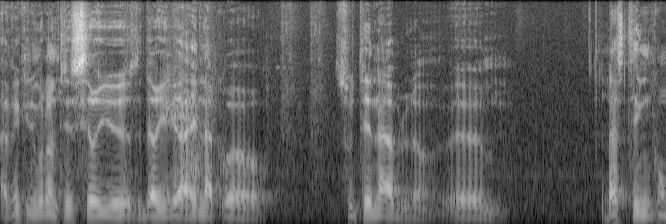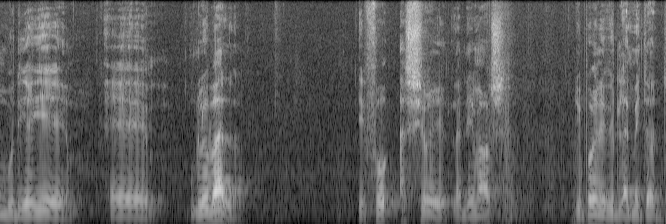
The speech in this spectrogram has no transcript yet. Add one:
avec une volonté sérieuse d'arriver à un accord soutenable, euh, lasting, comme vous diriez, et global, il faut assurer la démarche du point de vue de la méthode.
